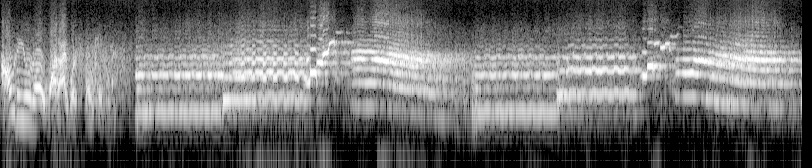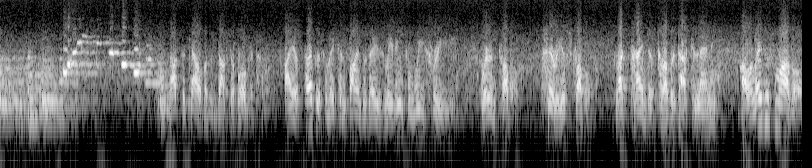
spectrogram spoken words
How do you know what I was thinking? Dr. Calvin, Dr. Bogert, I have purposely confined today's meeting to we three. We're in trouble. Serious trouble. What kind of trouble, Dr. Lanning? Our latest model,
